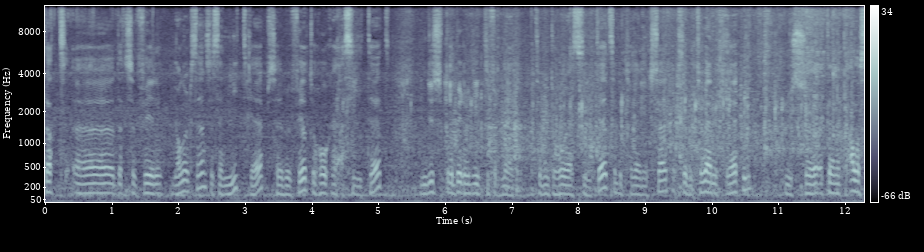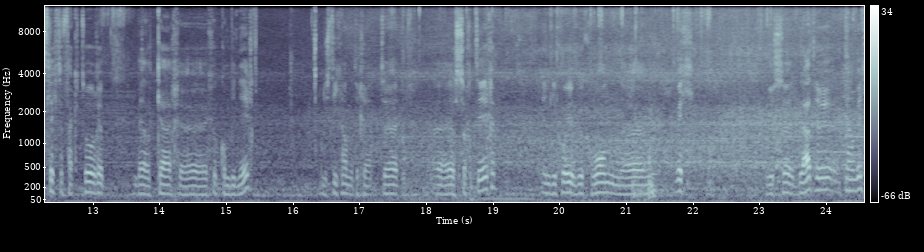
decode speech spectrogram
dat, uh, dat ze veel jonger zijn. Ze zijn niet rijp, ze hebben veel te hoge aciditeit. En dus proberen we die te vermijden. Ze hebben te hoge aciditeit, ze hebben te weinig suiker, ze hebben te weinig rijping. Dus uh, uiteindelijk alle slechte factoren bij elkaar uh, gecombineerd. Dus die gaan we eruit sorteren. En die gooien we gewoon weg. Dus bladeren gaan weg,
